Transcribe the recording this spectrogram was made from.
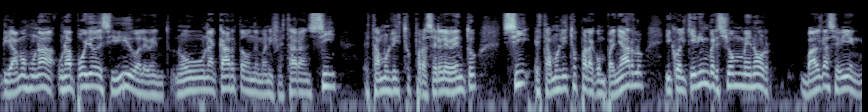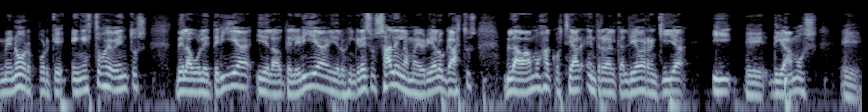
digamos, una, un apoyo decidido al evento, no hubo una carta donde manifestaran sí, estamos listos para hacer el evento, sí, estamos listos para acompañarlo y cualquier inversión menor válgase bien, menor, porque en estos eventos de la boletería y de la hotelería y de los ingresos salen la mayoría de los gastos, la vamos a costear entre la alcaldía de Barranquilla y, eh, digamos, eh,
